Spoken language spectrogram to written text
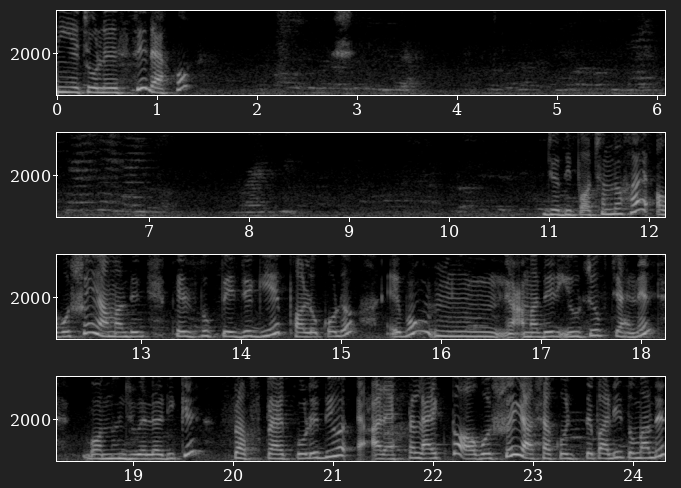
নিয়ে চলে এসেছি, দেখো। যদি পছন্দ হয় অবশ্যই আমাদের ফেসবুক পেজে গিয়ে ফলো করো এবং আমাদের ইউটিউব চ্যানেল বন্ধন জুয়েলারিকে সাবস্ক্রাইব করে দিও। আর একটা লাইক তো অবশ্যই আশা করতে পারি তোমাদের।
